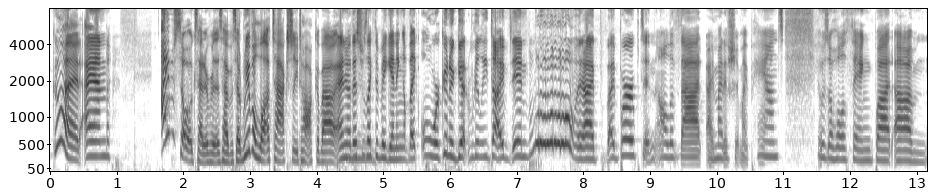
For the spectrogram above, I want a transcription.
Good. And I'm so excited for this episode. We have a lot to actually talk about. I know this was like the beginning of like, oh, we're gonna get really dived in. And I, I burped and all of that. I might have shit my pants. It was a whole thing. But um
